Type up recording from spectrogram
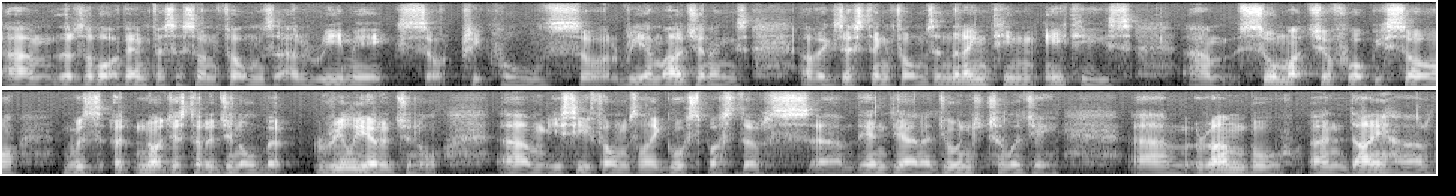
um, there's a lot of emphasis on films that are remakes or prequels or reimaginings of existing films, in the 1980s, um, so much of what we saw was uh, not just original but really original. Um, you see films like Ghostbusters, um, the Indiana Jones trilogy, um, Rambo and Die Hard,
